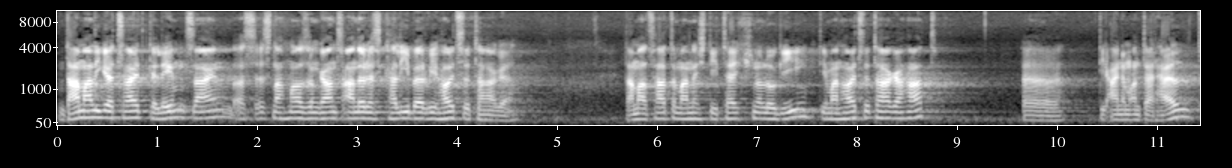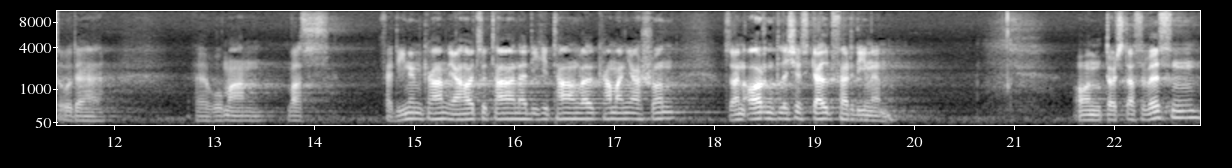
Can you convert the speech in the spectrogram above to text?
In damaliger Zeit gelähmt sein, das ist nochmal so ein ganz anderes Kaliber wie heutzutage. Damals hatte man nicht die Technologie, die man heutzutage hat, äh, die einem unterhält oder äh, wo man was verdienen kann. Ja, heutzutage in der digitalen Welt kann man ja schon so ein ordentliches Geld verdienen. Und durch das Wissen,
